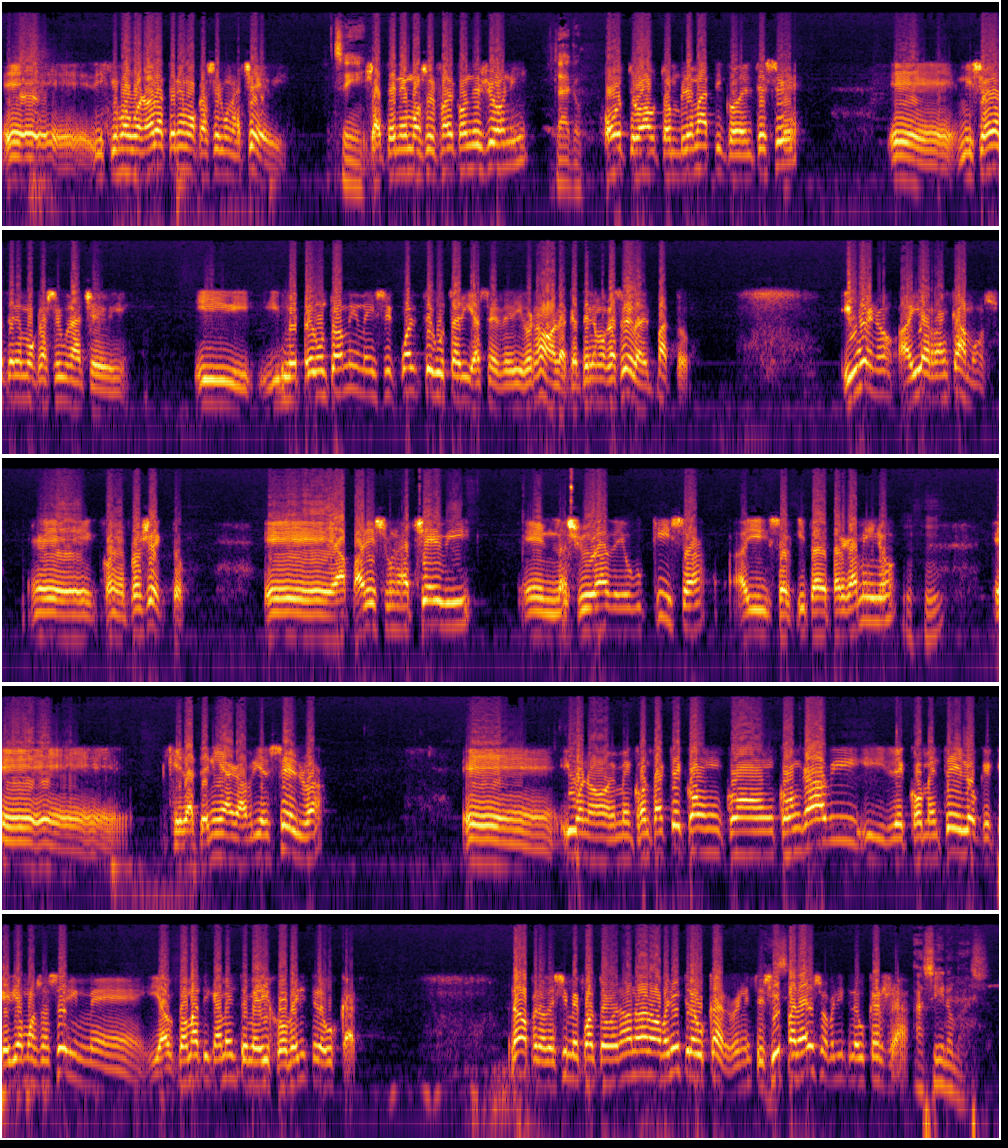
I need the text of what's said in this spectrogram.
eh, dijimos bueno ahora tenemos que hacer una Chevy Sí, ya tenemos el Falcon de Johnny claro. otro auto emblemático del TC. Eh, mi dice, ahora tenemos que hacer una Chevy. y, y me preguntó a mí, me dice, ¿cuál te gustaría hacer? Le digo, no, la que tenemos que hacer es la del pato. Y bueno, ahí arrancamos eh, con el proyecto. Eh, aparece una Chevy en la ciudad de Urquiza, ahí cerquita de Pergamino, eh, que la tenía Gabriel Selva. Eh, y bueno, me contacté con, con, con Gaby y le comenté lo que queríamos hacer y, me, y automáticamente me dijo, venite a buscar. No, pero decime cuánto, no, no, no, venite a buscar, venite, si es para eso, venite a buscar ya. Así nomás.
